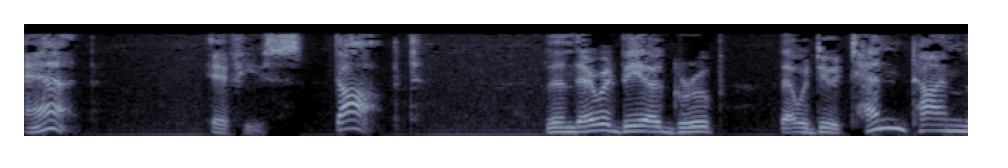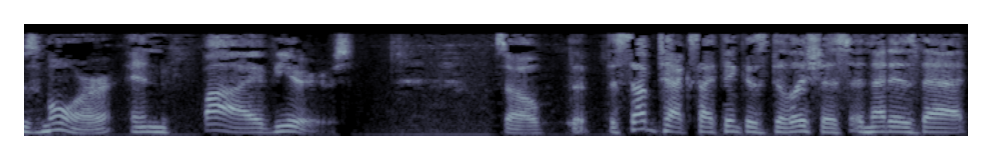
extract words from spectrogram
And if you stopped, then there would be a group that would do 10 times more in five years. So the, the subtext I think is delicious and that is that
